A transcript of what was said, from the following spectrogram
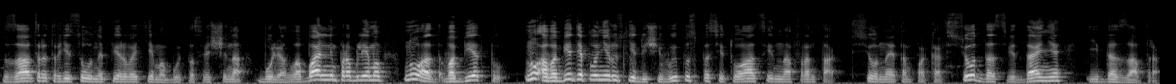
завтра. Традиционно первая тема будет посвящена более глобальным проблемам. Ну а в обед, ну, а в обед я планирую следующий выпуск по ситуации на фронтах. Все, на этом пока все. До свидания и до завтра.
